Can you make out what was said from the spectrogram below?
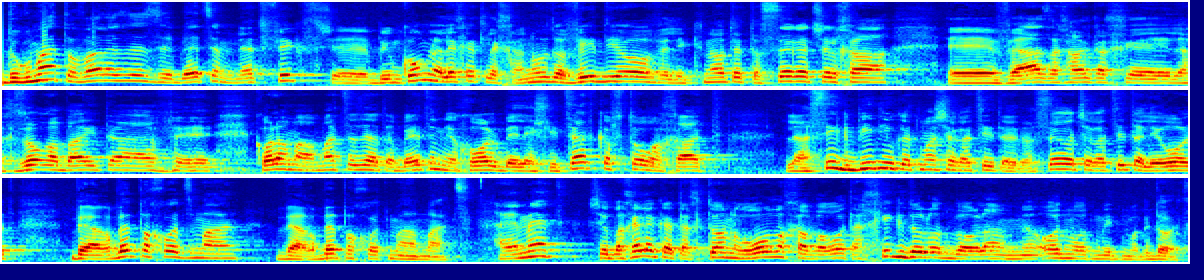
דוגמה טובה לזה זה בעצם נטפליקס, שבמקום ללכת לחנות הוידאו ולקנות את הסרט שלך, אה, ואז אחר כך אה, לחזור הביתה, וכל המאמץ הזה, אתה בעצם יכול בלחיצת כפתור אחת, להשיג בדיוק את מה שרצית, את הסרט שרצית לראות, בהרבה פחות זמן והרבה פחות מאמץ. האמת שבחלק התחתון רוב החברות הכי גדולות בעולם מאוד מאוד מתמקדות.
